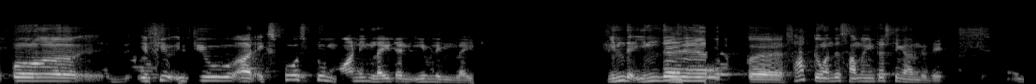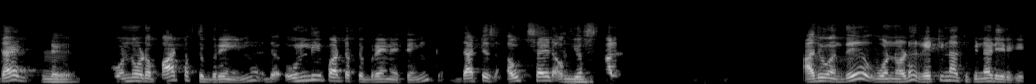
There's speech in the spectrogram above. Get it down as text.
இப்போ if you if you are expose to morning light and evening light இந்த இந்த ஃபேக்ட் வந்து செம இன்ட்ரெஸ்டிங்கா இருந்தது. தட் உன்னோட part of the brain the only part of the brain I think that is outside of your skull அது வந்து உன்னோட ரெட்டினாக்கு பின்னாடி இருக்கு.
